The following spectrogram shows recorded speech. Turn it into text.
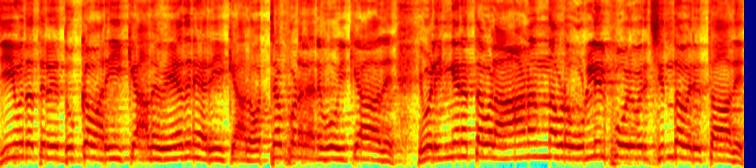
ജീവിതത്തിൽ ദുഃഖം അറിയിക്കാതെ വേദന അറിയിക്കാതെ ഒറ്റപ്പെടൽ അനുഭവിക്കാതെ ഇവൾ ഇങ്ങനത്തെവളാണെന്ന് അവിടെ ഉള്ളിൽ പോലും ഒരു ചിന്ത വരുത്താതെ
